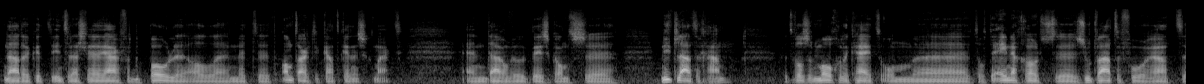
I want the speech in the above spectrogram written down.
nadat ik het internationale jaar van de Polen al uh, met het Antarctica had kennis gemaakt. En daarom wil ik deze kans uh, niet laten gaan. Het was een mogelijkheid om uh, toch de ene grootste zoetwatervoorraad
